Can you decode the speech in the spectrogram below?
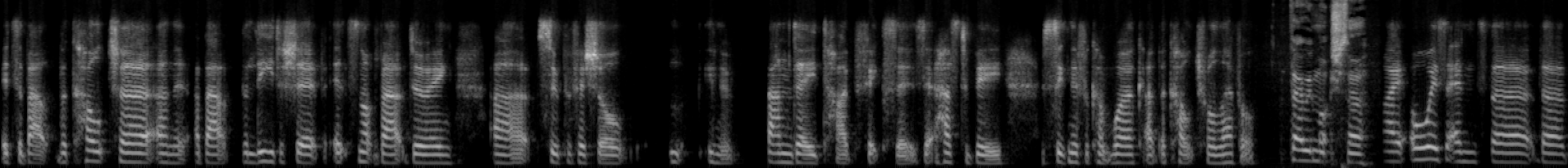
It's about the culture and about the leadership. It's not about doing uh, superficial, you know, band aid type fixes. It has to be significant work at the cultural level. Very much so. I always end the, the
